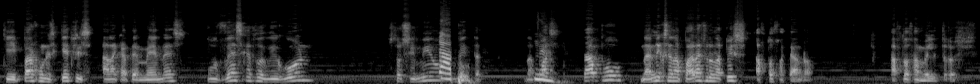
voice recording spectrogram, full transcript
και υπάρχουν σκέψεις ανακατεμένες που δεν σε καθοδηγούν στο σημείο Κάπου. Β. Να Ναι. πας κάπου, να ανοίξεις ένα παράθυρο να πεις αυτό θα κάνω. Αυτό θα με λυτρώσεις.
